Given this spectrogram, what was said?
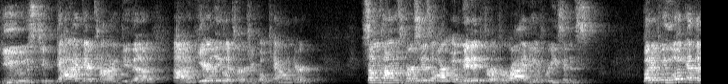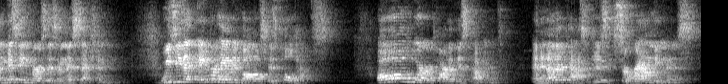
use to guide their time through the uh, yearly liturgical calendar. Sometimes verses are omitted for a variety of reasons. But if we look at the missing verses in this section, we see that Abraham involves his whole house. All who are a part of this covenant, and in other passages surrounding this,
